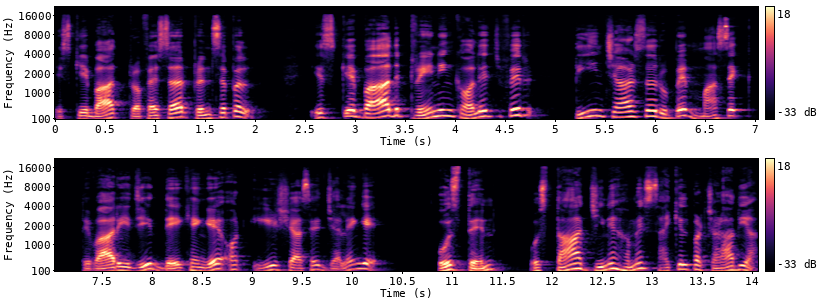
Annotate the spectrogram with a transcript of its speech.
इसके बाद प्रोफेसर, प्रिंसिपल। इसके बाद ट्रेनिंग कॉलेज, फिर तीन चार सौ रुपए मासिक। तिवारी जी देखेंगे और ईर्ष्या से जलेंगे। उस दिन उस्ताद जी ने हमें साइकिल पर चढ़ा दिया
